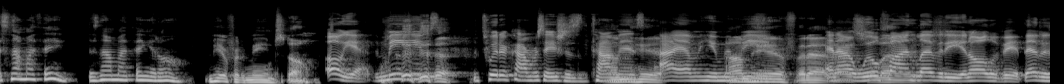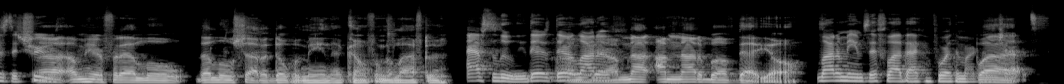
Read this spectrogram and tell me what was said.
it's not my thing. It's not my thing at all. I'm here for the memes though. Oh yeah, the memes, the Twitter conversations, the comments. I am a human I'm being. I'm here for that, and That's I will hilarious. find levity in all of it. That is the truth. Uh, I'm here for that little that little shot of dopamine that comes from the laughter. Absolutely, there's there are I'm a lot here. of. I'm not I'm not above that, y'all. A lot of memes that fly back and forth in my but, chats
